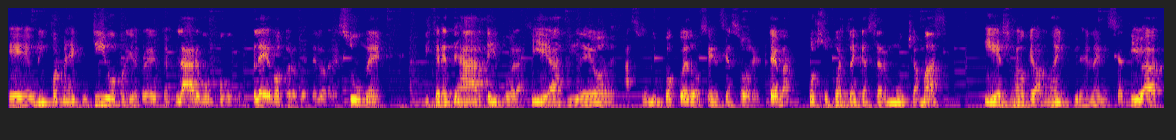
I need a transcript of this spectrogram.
eh, un informe ejecutivo, porque el proyecto es largo, un poco complejo, pero que te lo resume, diferentes artes, infografías, videos, haciendo un poco de docencia sobre el tema. Por supuesto hay que hacer mucha más y eso es algo que vamos a incluir en la iniciativa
